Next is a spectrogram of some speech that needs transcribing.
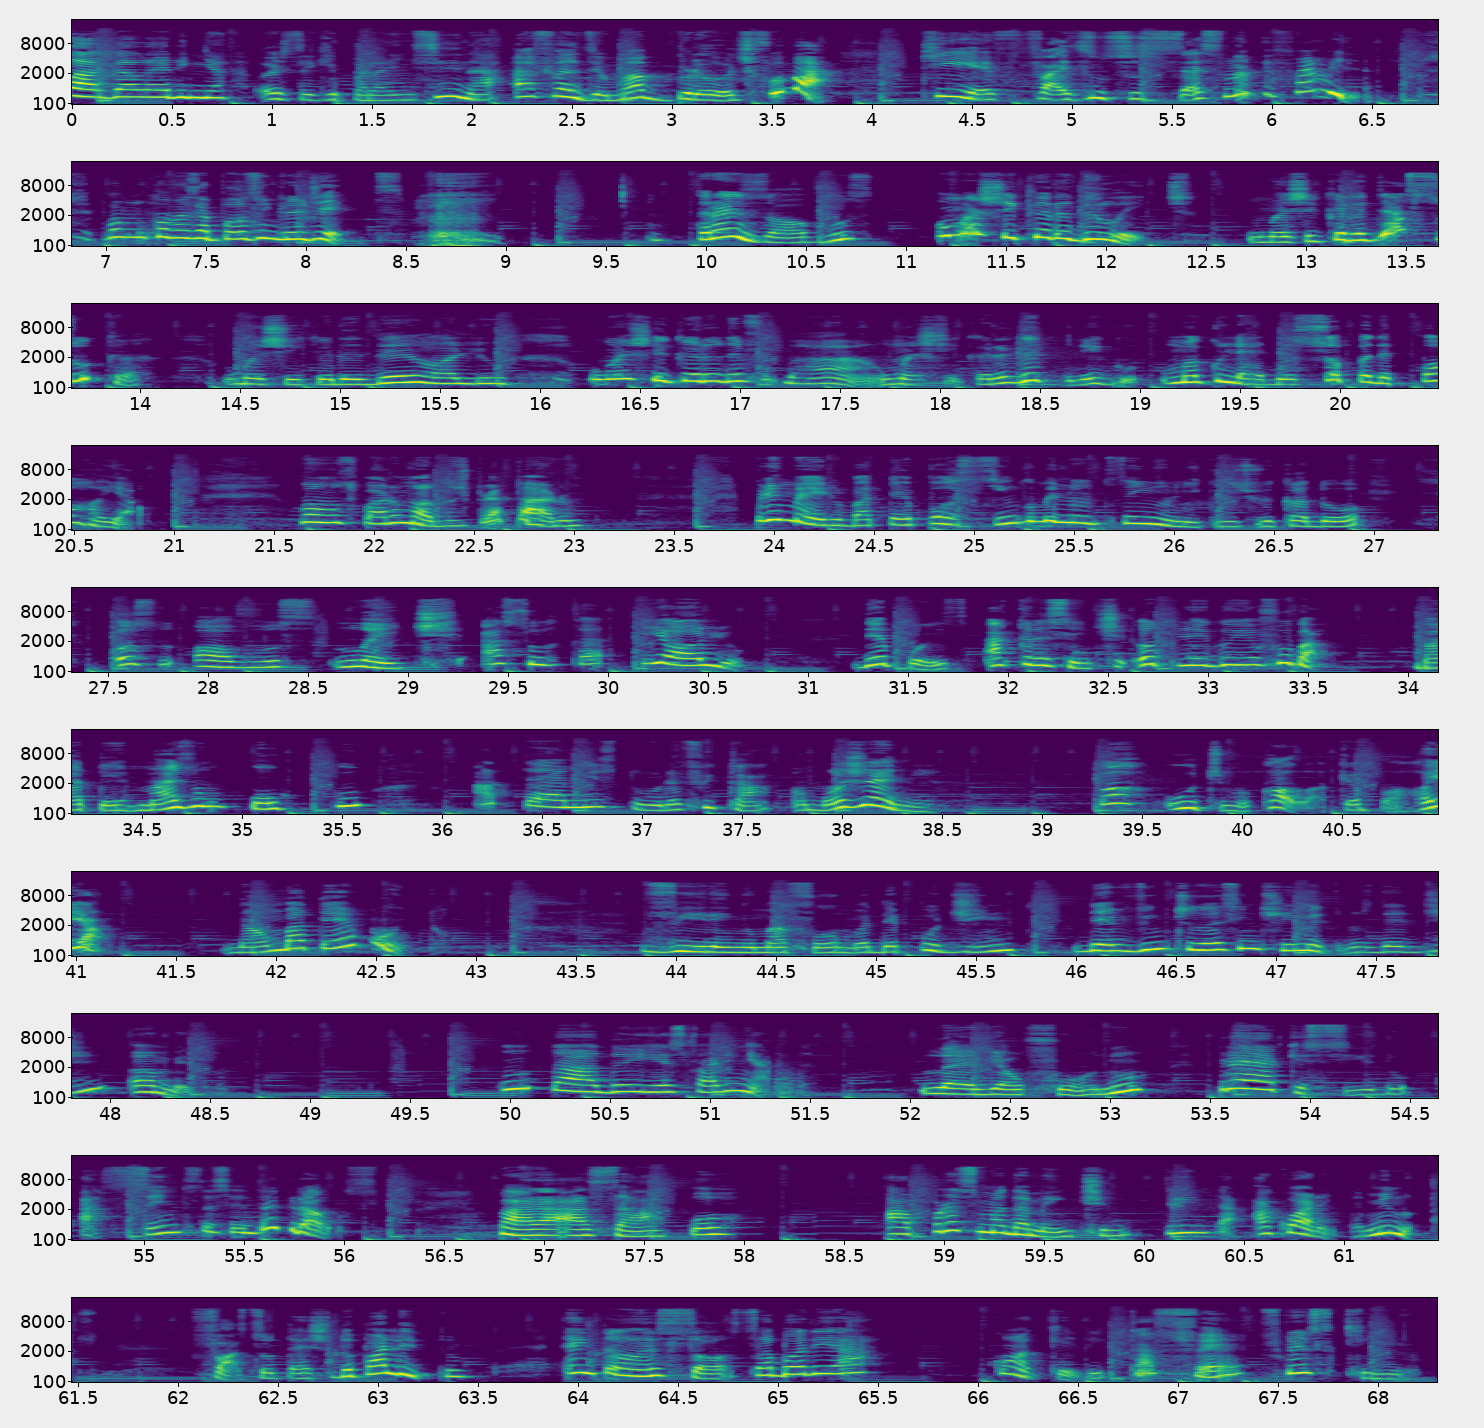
Olá, galerinha! Hoje estou aqui para ensinar a fazer uma broa de fubá, que é, faz um sucesso na minha família. Vamos começar pelos ingredientes: três ovos, uma xícara de leite, uma xícara de açúcar, uma xícara de óleo, uma xícara de fubá, uma xícara de trigo, uma colher de sopa de pó royal. Vamos para o modo de preparo. Primeiro, bater por 5 minutos em um liquidificador os ovos, leite, açúcar e óleo. Depois, acrescente o trigo e o fubá. Bater mais um pouco até a mistura ficar homogênea. Por último, coloque o pó royal. Não bater muito. Vire em uma forma de pudim de 22 centímetros de diâmetro, untada e esfarinhada. Leve ao forno pré-aquecido a 160 graus para assar por aproximadamente 30 a 40 minutos. Faça o teste do palito. Então é só saborear com aquele café fresquinho.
